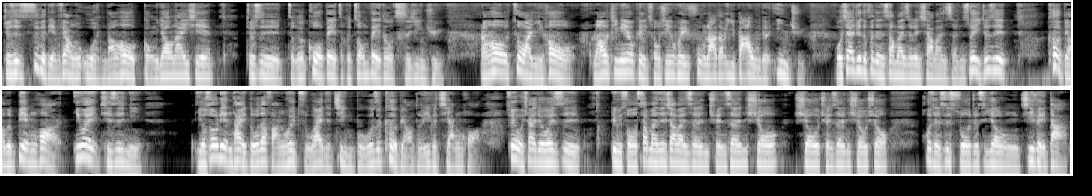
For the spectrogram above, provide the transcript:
就是四个点非常的稳，然后拱腰那一些。就是整个阔背、整个中背都有吃进去，然后做完以后，然后今天又可以重新恢复拉到一八五的硬举。我现在就是分成上半身跟下半身，所以就是课表的变化。因为其实你有时候练太多，它反而会阻碍你的进步，或是课表的一个僵化。所以我现在就会是，例如说上半身、下半身全身修修，全身修修，或者是说就是用肌肥大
